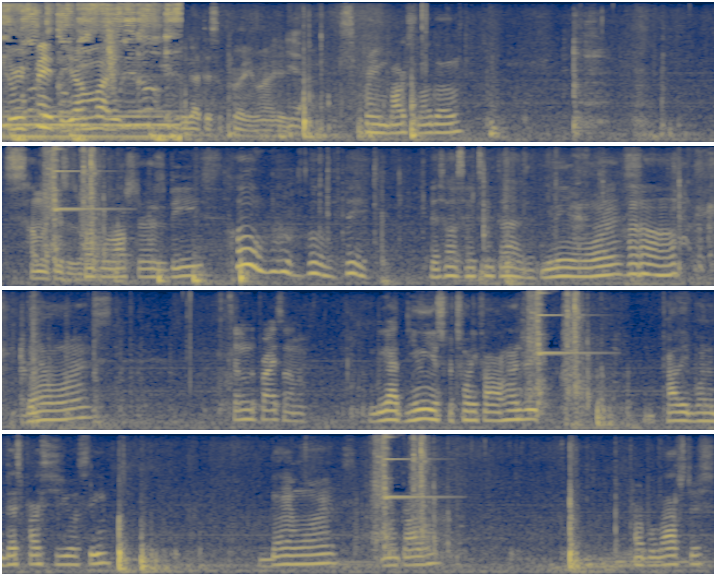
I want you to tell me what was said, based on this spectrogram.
Three fifty, I might. We got this Supreme right here. Yeah. Supreme Box logo. How much this is? Purple Lobster SBs. Oh, oh, oh, hey. This also two thousand. Union ones. Hold on. Band ones. Tell them the price on them. We got the unions for 2500 Probably one of the best prices you'll see. Band ones, 1000 Purple Lobsters,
